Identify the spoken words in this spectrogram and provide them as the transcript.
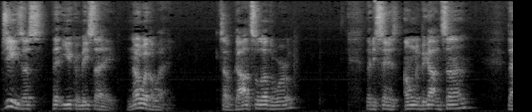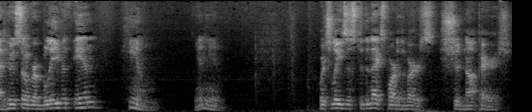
Jesus, that you can be saved. No other way. So God so loved the world that he sent his only begotten Son, that whosoever believeth in him, in him, which leads us to the next part of the verse, should not perish.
